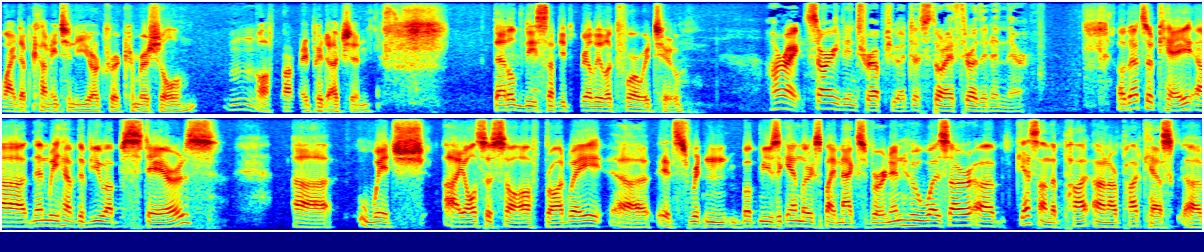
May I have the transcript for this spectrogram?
wind up coming to New York for a commercial Mm. off Broadway production. That'll be something to really look forward to. All right. Sorry to interrupt you. I just thought I'd throw that in there. Oh, that's okay. Uh, then we have the view upstairs, uh, which I also saw off Broadway. Uh, it's written book, music, and lyrics by Max Vernon, who was our uh, guest on the on our podcast. Uh,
